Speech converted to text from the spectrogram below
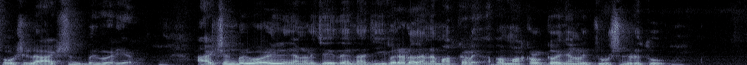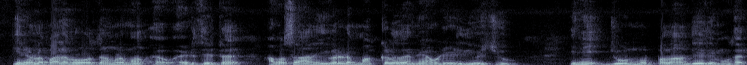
സോഷ്യൽ ആക്ഷൻ പരിപാടിയാണ്. ആക്ഷൻ പരിപാടിയിൽ ഞങ്ങൾ ചെയ്തത് എന്നാ ഇവരുടെ തന്നെ മക്കളെ. അപ്പം മക്കൾക്ക് ഞങ്ങൾ ട്യൂഷൻ എടുത്തു. ഇങ്ങനെയുള്ള പല പ്രവർത്തനങ്ങളും എടുത്തിട്ട് അവസാനം ഇവരുടെ മക്കൾ തന്നെ അവിടെ എഴുതി വെച്ചു. ഇനി ജൂൺ മുപ്പതാം തീയതി മുതൽ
